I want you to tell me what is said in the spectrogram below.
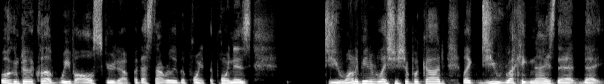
Welcome to the club. We've all screwed up, but that's not really the point. The point is, do you want to be in a relationship with God? Like, do you recognize that that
